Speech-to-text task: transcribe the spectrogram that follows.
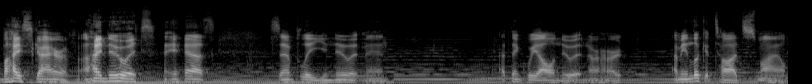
Buy Skyrim. I knew it. Yes. Simply, you knew it, man. I think we all knew it in our heart. I mean, look at Todd's smile.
